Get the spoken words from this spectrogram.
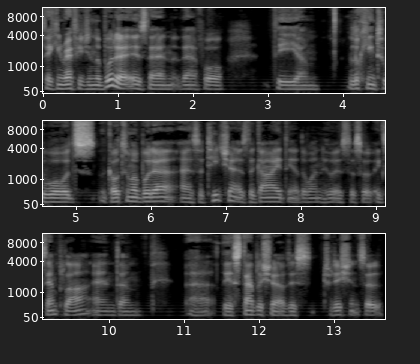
Taking refuge in the Buddha is then, therefore, the um, looking towards Gautama Buddha as the teacher, as the guide, you know, the one who is the sort of exemplar and um, uh, the establisher of this tradition. So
